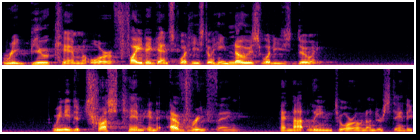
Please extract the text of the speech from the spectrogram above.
rebuke him or fight against what he's doing. He knows what he's doing. We need to trust him in everything and not lean to our own understanding.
